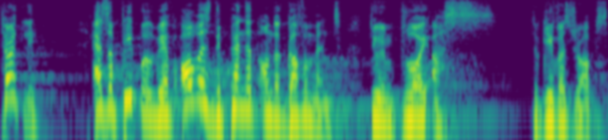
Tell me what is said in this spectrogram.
Thirdly, as a people, we have always depended on the government to employ us, to give us jobs.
